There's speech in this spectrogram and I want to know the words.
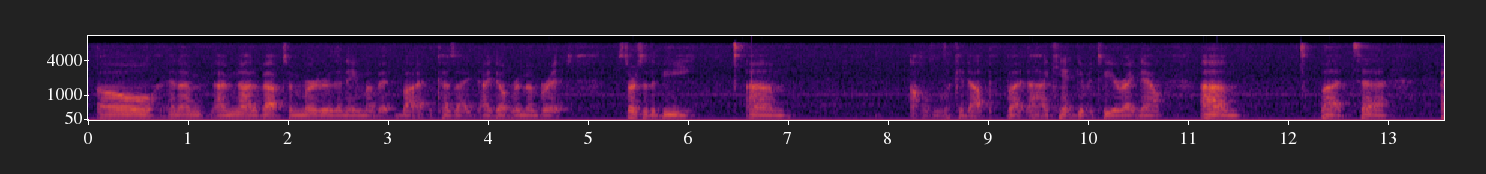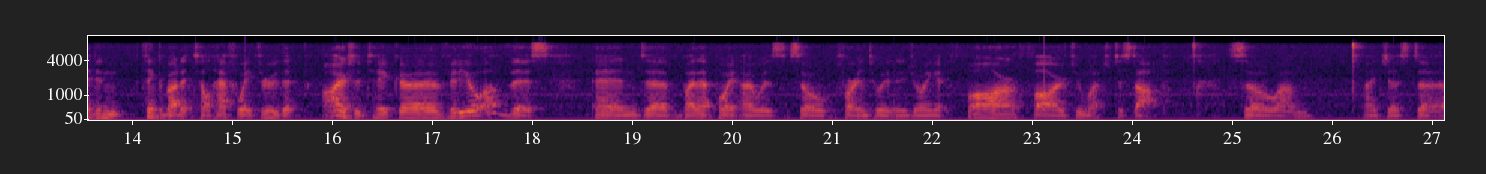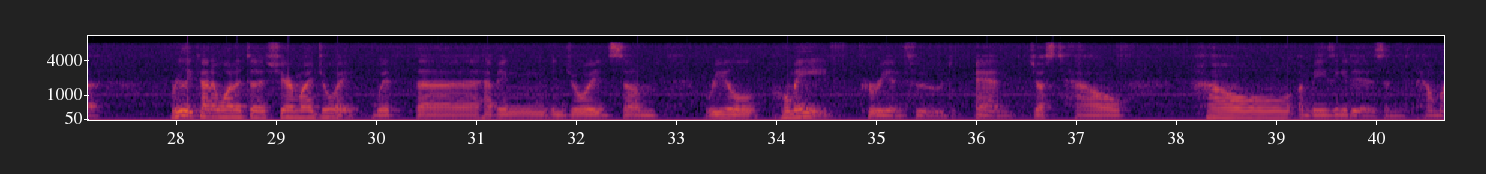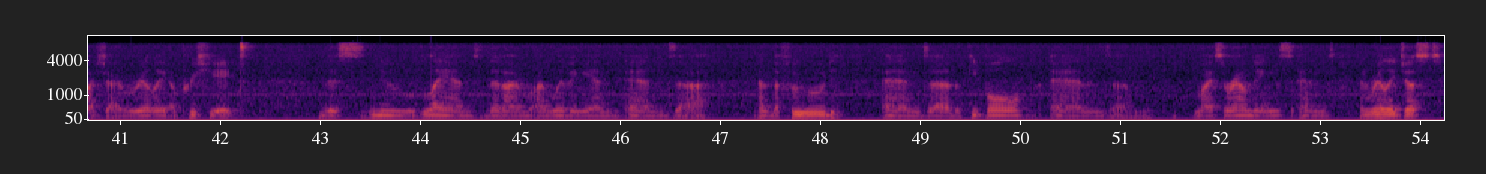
Oh, and I'm I'm not about to murder the name of it because I, I don't remember it. Starts with a B. Um, I'll look it up, but I can't give it to you right now. Um, but uh, I didn't think about it till halfway through that I should take a video of this. And uh, by that point, I was so far into it and enjoying it far, far too much to stop. So um, I just uh, really kind of wanted to share my joy with uh, having enjoyed some real homemade Korean food and just how how amazing it is and how much I really appreciate this new land that I'm, I'm living in and uh, and the food and uh, the people and um, my surroundings and and really just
